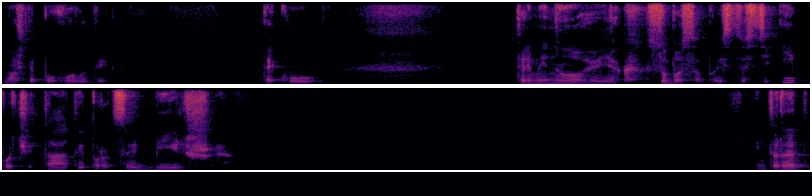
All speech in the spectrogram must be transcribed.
Можете погуглити таку термінологію, як субособистості, і почитати про це більше. Інтернет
